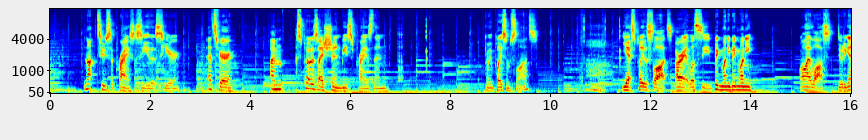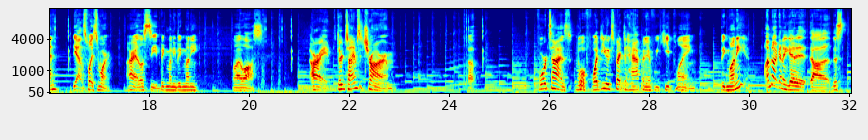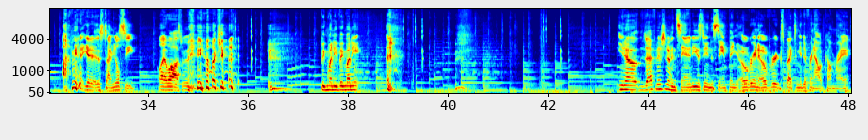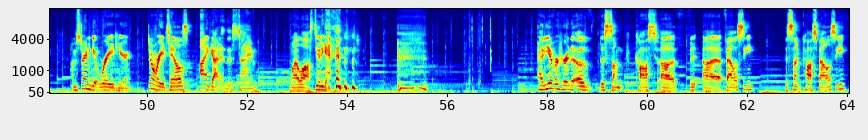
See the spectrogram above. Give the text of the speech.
not too surprised to see this here. That's fair. I'm I suppose I shouldn't be surprised then. Can we play some slots? yes, play the slots. Alright, let's see. Big money, big money. Well, I lost. Do it again? Yeah, let's play some more. Alright, let's see. Big money, big money. Well, I lost. Alright, third time's a charm. Uh, four times. Wolf, what do you expect to happen if we keep playing? Big money? I'm not gonna get it, uh, this... I'm gonna get it this time, you'll see. Well, I lost, but maybe I'll get it. Big money, big money. You know, the definition of insanity is doing the same thing over and over, expecting a different outcome, right? I'm starting to get worried here. Don't worry, Tails. I got it this time. Well, I lost. Do it again. Have you ever heard of the sunk cost uh, uh, fallacy? The sunk cost fallacy?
